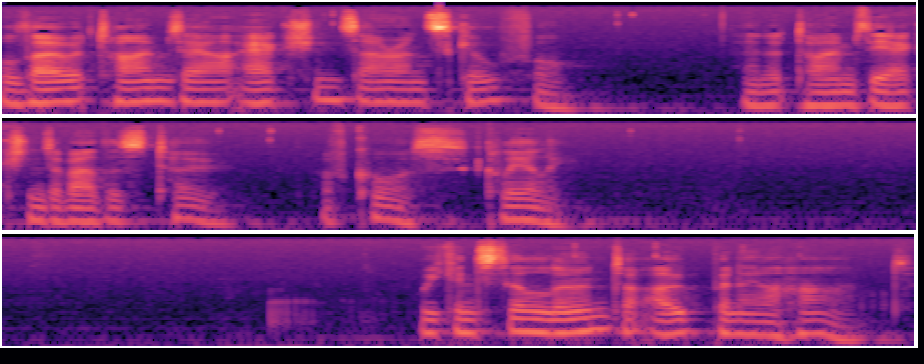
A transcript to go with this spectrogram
Although at times our actions are unskillful, and at times the actions of others too, of course, clearly. We can still learn to open our heart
